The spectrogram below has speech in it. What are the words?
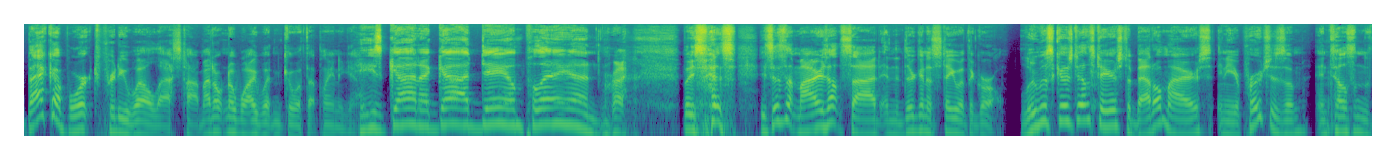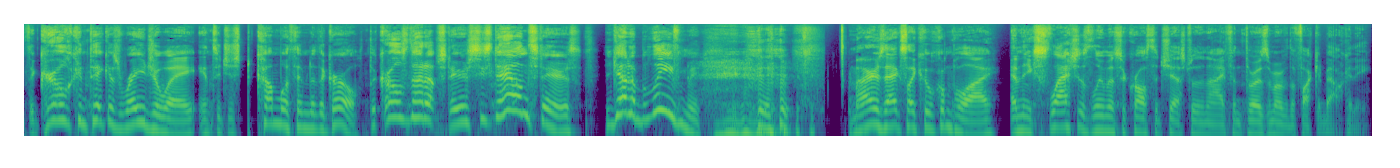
Backup worked pretty well last time. I don't know why he wouldn't go with that plan again. He's got a goddamn plan. Right. But he says he says that Myers outside and that they're gonna stay with the girl. Loomis goes downstairs to battle Myers and he approaches him and tells him that the girl can take his rage away and to just come with him to the girl. The girl's not upstairs, she's downstairs. You gotta believe me. Myers acts like he'll comply, and then he slashes Loomis across the chest with a knife and throws him over the fucking balcony.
